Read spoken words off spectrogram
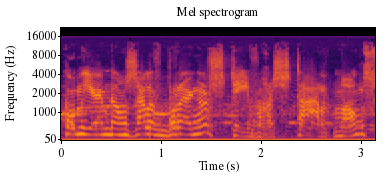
Kom je hem dan zelf brengen, stevige staartmans?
